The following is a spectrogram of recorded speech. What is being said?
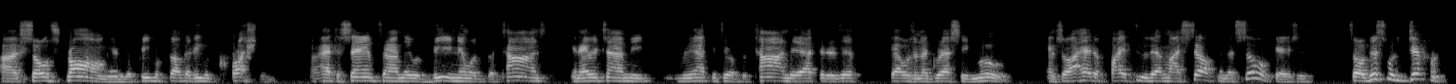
uh, so strong, and the people felt that he would crush them. At the same time, they were beating him with batons, and every time he reacted to a baton, they acted as if that was an aggressive move. And so I had to fight through that myself in the civil cases. So this was different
